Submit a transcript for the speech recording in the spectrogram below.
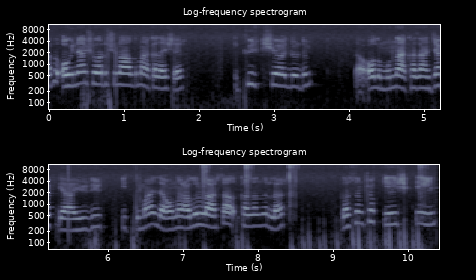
Abi oyna şu arada şunu aldım arkadaşlar. 200 kişi öldürdüm. Ya oğlum bunlar kazanacak ya. %100 ihtimalle onlar alırlarsa kazanırlar. Gasım çok gelişik değil.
